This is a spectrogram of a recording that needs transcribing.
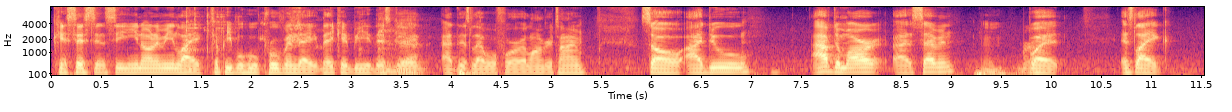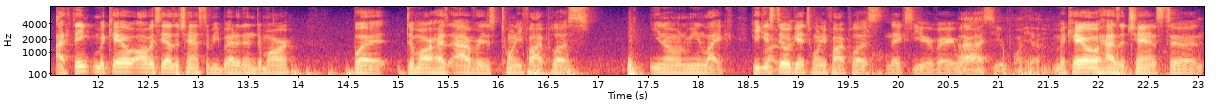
consistency. You know what I mean? Like to people who've proven they they could be this good at this level for a longer time. So I do. I have Demar at seven, Mm. but it's like I think Mikal obviously has a chance to be better than Demar, but Demar has averaged 25 plus. You know what I mean? Like he can still get 25 plus next year very well. I, I see your point. Yeah. Mikal has a chance to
